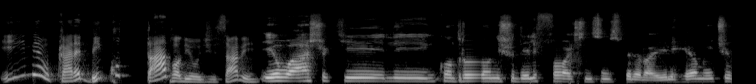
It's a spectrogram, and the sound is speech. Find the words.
E, meu, o cara é bem cotado Hollywood, sabe? Eu acho que ele encontrou o nicho dele forte no cinema super-herói. Ele realmente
